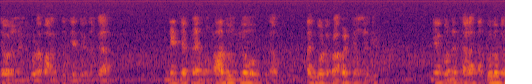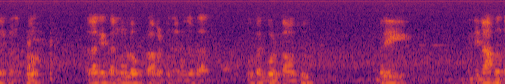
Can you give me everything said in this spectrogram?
సేవలన్నీ కూడా బాగా చేసే విధంగా నేను చెప్పాను. ఆదూరులో పది కోట్ల ప్రాపర్టీ ఉన్నది. మేము కొన్నది చాలా తక్కువలో కొనేటాము అలాగే కర్నూలులో ఒక ప్రాపర్టీ ఉన్నది. అదొక ఒక పది కోట్లు కావచ్చు. మరి ఇది నా సొంత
